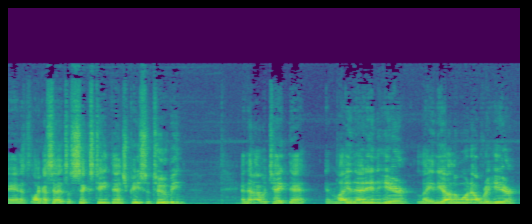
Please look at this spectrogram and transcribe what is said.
and it's like I said it's a 16th inch piece of tubing. And then I would take that and lay that in here lay the other one over here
